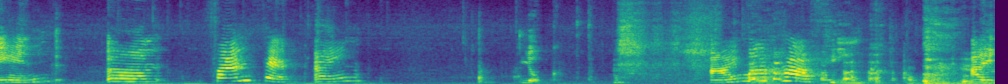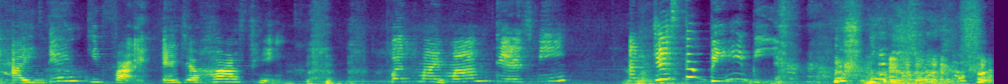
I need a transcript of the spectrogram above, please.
And um, fun fact, I'm look. I'm a halfling. I identify as a halfling, but my mom tells me I'm just a baby.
